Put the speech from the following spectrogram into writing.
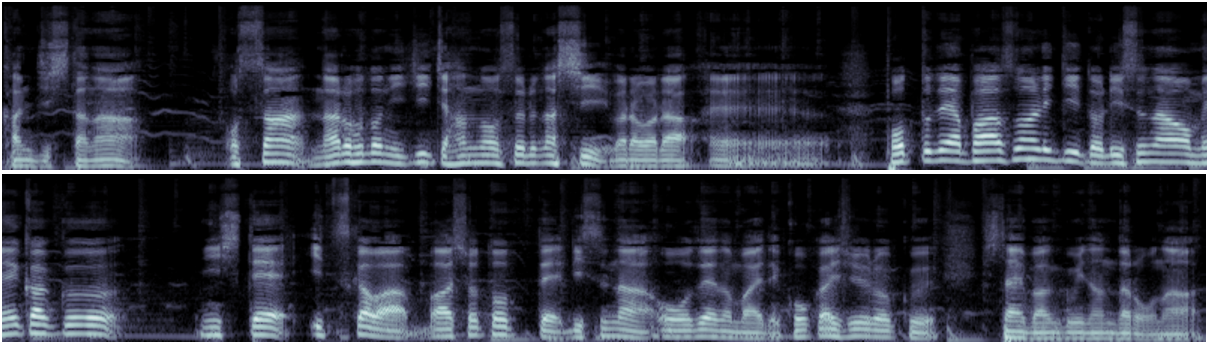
感じしたな。おっさん、なるほどにいちいち反応するなし、わらわら、えー、ポットではパーソナリティとリスナーを明確にして、いつかは場所取ってリスナー大勢の前で公開収録したい番組なんだろうな。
